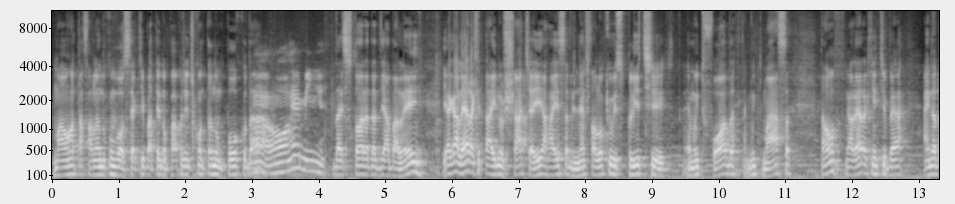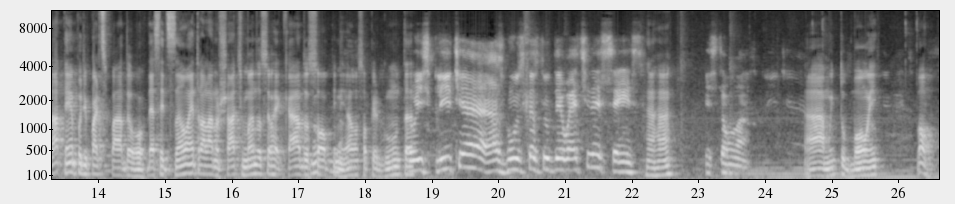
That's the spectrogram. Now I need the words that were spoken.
Uma honra estar tá falando com você aqui, batendo papo, a gente contando um pouco da. Ah, a honra é minha. Da história da Diabalém. E a galera que está aí no chat aí, a Raíssa Brilhante falou que o split é muito foda, é muito massa. Então, galera, quem tiver. Ainda dá tempo de participar do, dessa edição. Entra lá no chat, manda o seu recado, sua opinião, sua pergunta. O split é as músicas do The Wet Essence. Uhum. Estão lá. Ah, muito bom, hein? Bom,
